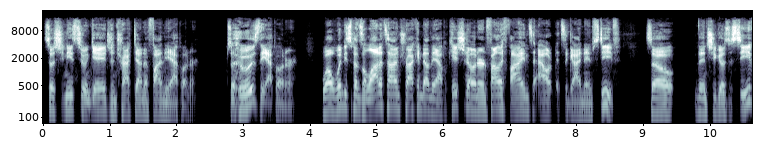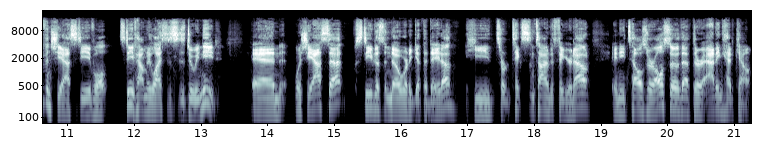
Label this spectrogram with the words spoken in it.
so she needs to engage and track down and find the app owner. So, who is the app owner? Well, Wendy spends a lot of time tracking down the application owner and finally finds out it's a guy named Steve. So then she goes to Steve and she asks Steve, Well, Steve, how many licenses do we need? And when she asks that, Steve doesn't know where to get the data. He sort of takes some time to figure it out. And he tells her also that they're adding headcount.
